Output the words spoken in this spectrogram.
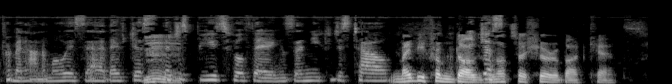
from an animal, is there? They've just, Mm. they're just beautiful things and you can just tell, Maybe from dogs. just- I'm not so sure about cats.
